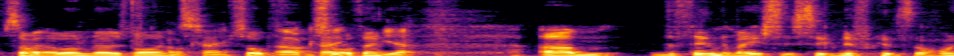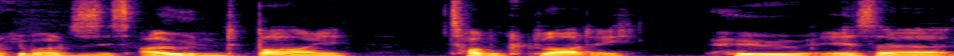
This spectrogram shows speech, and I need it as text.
something along those lines. okay, sort of, okay, sort of thing. yeah. Um, the thing that makes it significant to the hockey world is it's owned by Tom Gaglardi, who is uh,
